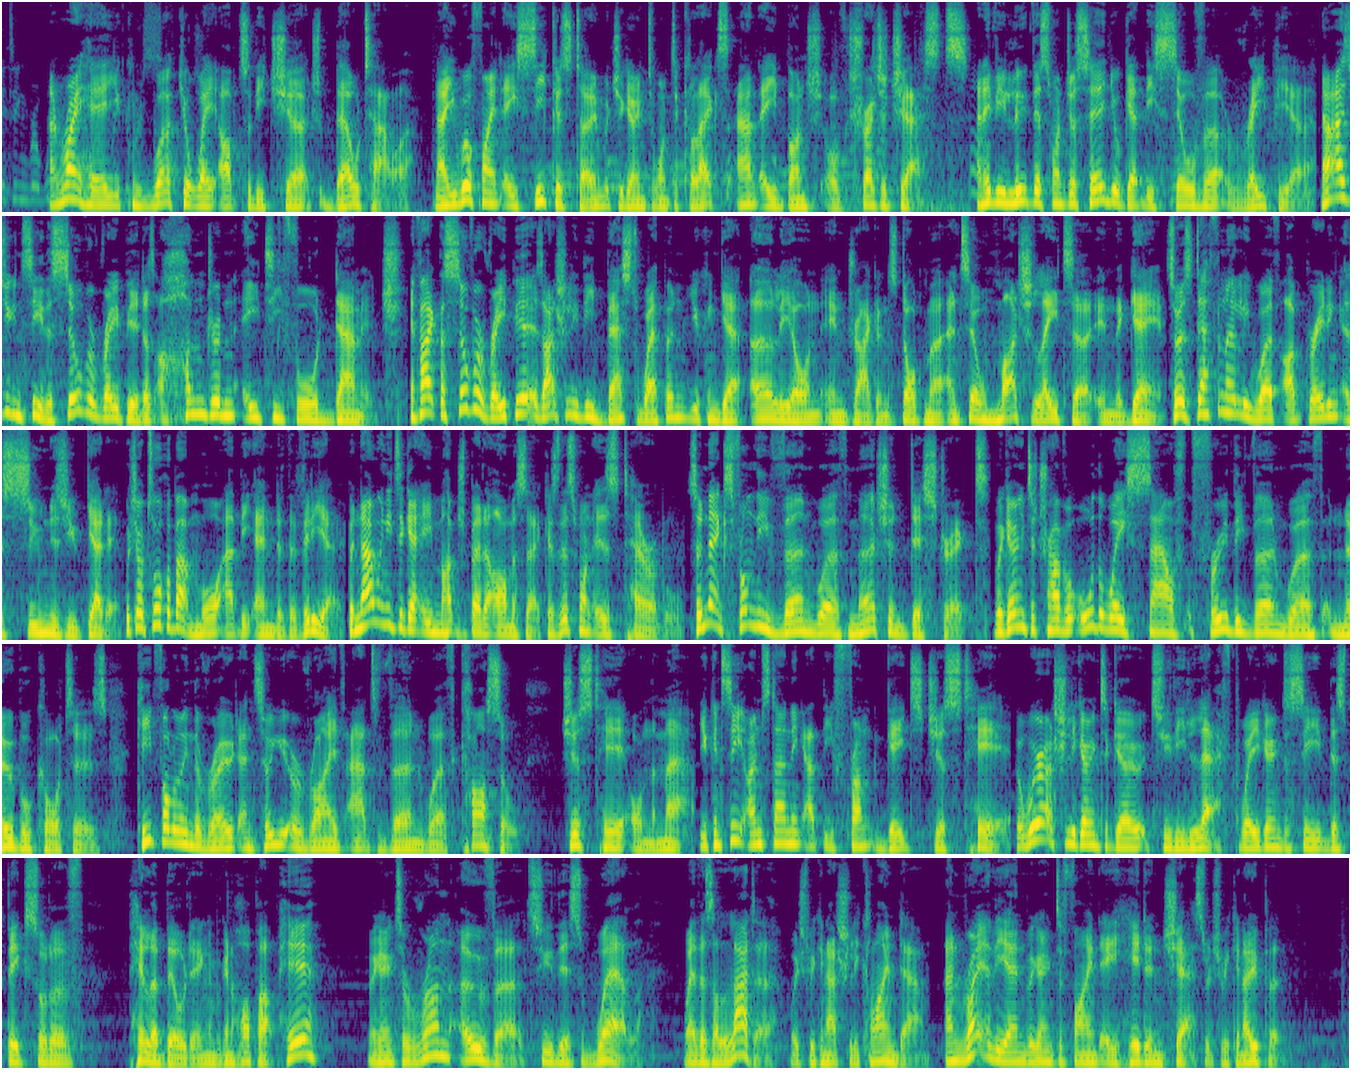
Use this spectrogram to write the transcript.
and right here, you can work your way up to the church bell tower. Now you will find a Seeker's Stone which you're going to want to collect and a bunch of treasure chests. And if you loot this one just here, you'll get the Silver Rapier. Now as you can see, the Silver Rapier does 184 damage. In fact, the Silver Rapier is actually the best weapon you can get early on in Dragon's Dogma until much later in the game. So it's definitely worth upgrading as soon as you get it, which I'll talk about more at the end of the video. But now we need to get a much better armor set because this one is terrible. So next Next, from the Vernworth Merchant District, we're going to travel all the way south through the Vernworth Noble Quarters. Keep following the road until you arrive at Vernworth Castle just here on the map. You can see I'm standing at the front gates just here, but we're actually going to go to the left where you're going to see this big sort of pillar building and we're going to hop up here. We're going to run over to this well where there's a ladder which we can actually climb down. And right at the end, we're going to find a hidden chest which we can open.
